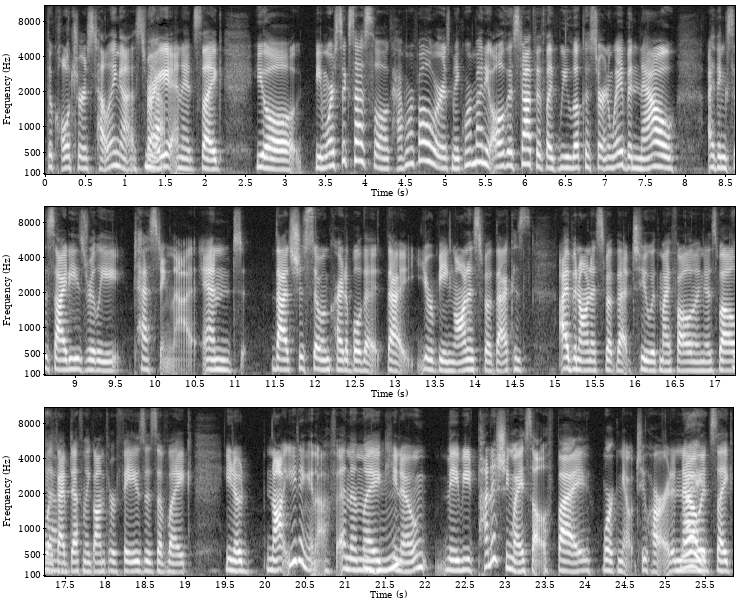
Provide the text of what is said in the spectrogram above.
the culture is telling us, right? Yeah. And it's like you'll be more successful, have more followers, make more money, all this stuff if like we look a certain way. But now I think society is really testing that. And that's just so incredible that that you're being honest about that because I've been honest about that too with my following as well. Yeah. Like I've definitely gone through phases of like, you know, not eating enough and then like, mm-hmm. you know, maybe punishing myself by working out too hard. And now right. it's like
